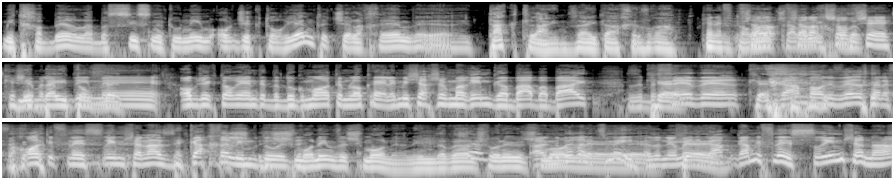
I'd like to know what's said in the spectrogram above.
מתחבר לבסיס נתונים object oriented שלכם, וטקט ליין, זו הייתה החברה. כן, אפשר, אפשר לחשוב שכשמלמדים object oriented, הדוגמאות הן לא כאלה, מי שעכשיו מרים גבה בבית, זה כן, בסדר, כן. גם באוניברסיטה, לפחות לפני 20 שנה, זה ככה לימדו את זה. 88, אני מדבר על 88. אני מדבר על עצמי, אז אני אומר, כן. גם לפני 20 שנה,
